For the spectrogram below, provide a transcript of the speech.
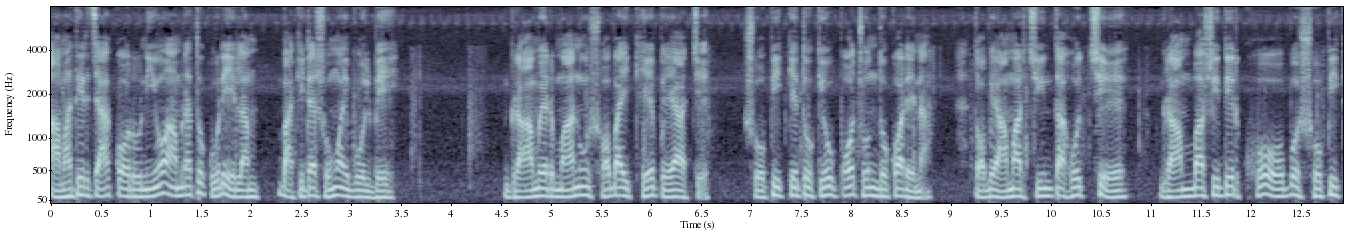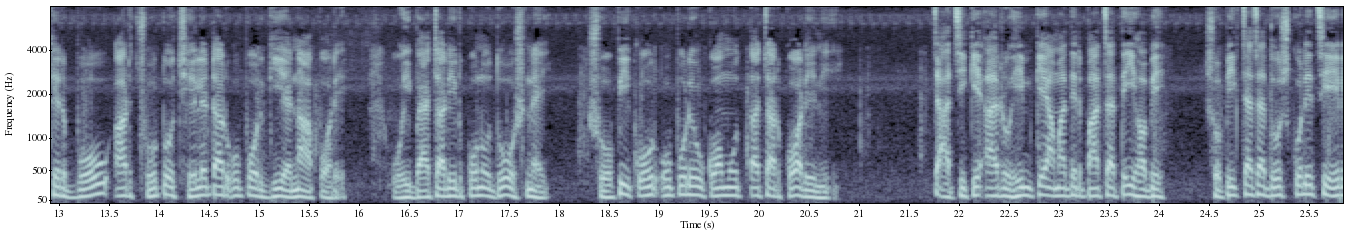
আমাদের যা করণীয় আমরা তো করে এলাম, বাকিটা সময় বলবে। গ্রামের মানুষ সবাই খেপে আছে, শফিককে তো কেউ পছন্দ করে না। তবে আমার চিন্তা হচ্ছে, গ্রামবাসীদের ক্ষোভ শফিকের বউ আর ছোট ছেলেটার উপর গিয়ে না পড়ে। ওই বেচারির কোনো দোষ নেই। শফিক ওর ওপরেও কম অত্যাচার করেনি। চাচিকে আর রহিমকে আমাদের বাঁচাতেই হবে। শফিক চাচা দোষ করেছে,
